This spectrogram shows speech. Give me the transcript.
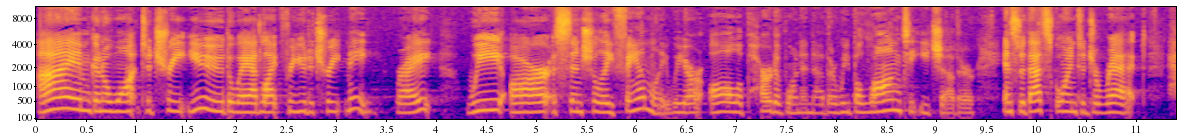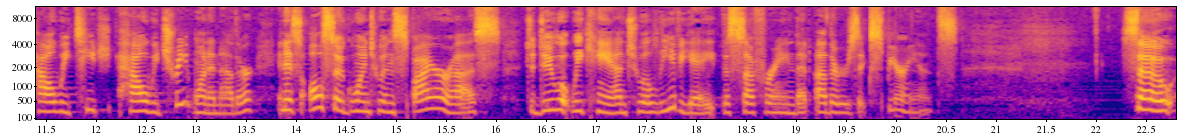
I am going to want to treat you the way I'd like for you to treat me, right? We are essentially family. We are all a part of one another. We belong to each other. And so that's going to direct how we teach, how we treat one another. And it's also going to inspire us to do what we can to alleviate the suffering that others experience. So,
